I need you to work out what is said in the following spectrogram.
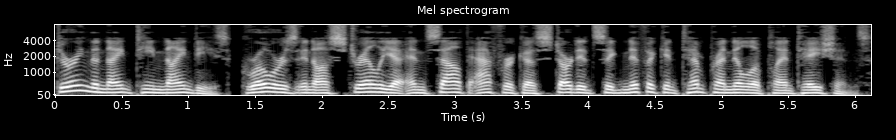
During the 1990s, growers in Australia and South Africa started significant Tempranillo plantations.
